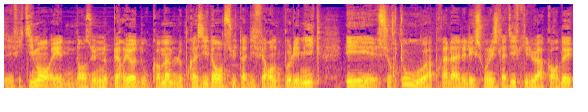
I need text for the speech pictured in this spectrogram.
effectivement, et dans une période où quand même le président, suite à différentes polémiques et surtout après la- l'élection législative qui lui a accordé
